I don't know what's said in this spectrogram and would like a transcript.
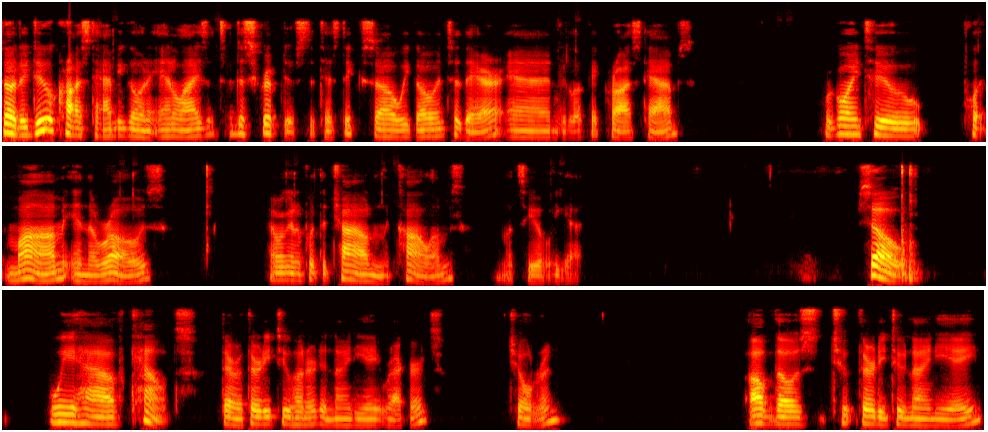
So to do a crosstab, you go to Analyze. It's a descriptive statistic. So we go into there and we look at crosstabs. We're going to put mom in the rows and we're going to put the child in the columns. Let's see what we get. So we have counts. There are 3,298 records, children. Of those 3,298,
